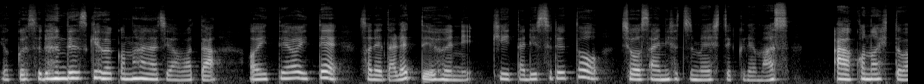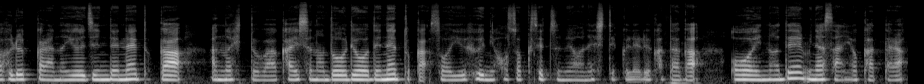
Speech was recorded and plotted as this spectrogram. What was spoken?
よくするんですけどこの話はまた置いておいて、それ誰っていう風に聞いたりすると、詳細に説明してくれます。あ、この人は古くからの友人でねとか、あの人は会社の同僚でねとか、そういう風に補足説明をねしてくれる方が多いので、皆さんよかったら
